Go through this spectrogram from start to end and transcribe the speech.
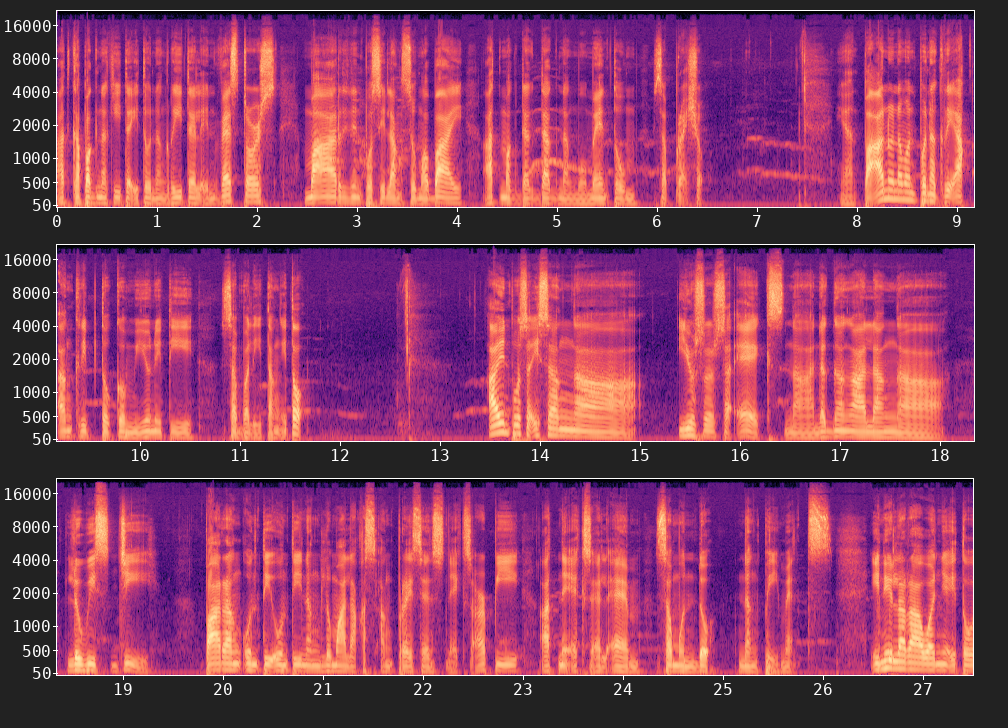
At kapag nakita ito ng retail investors, maaari din po silang sumabay at magdagdag ng momentum sa presyo. Yan. Paano naman po nag-react ang crypto community sa balitang ito? Ayon po sa isang ah, user sa X na nagngangalang ah, Luis G, parang unti-unti nang lumalakas ang presence ni XRP at ni XLM sa mundo ng payments. Inilarawan niya ito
